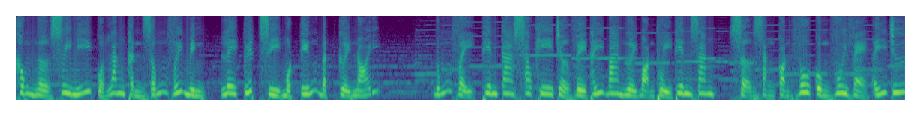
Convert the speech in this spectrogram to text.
Không ngờ suy nghĩ của lăng thần giống với mình, Lê Tuyết xì một tiếng bật cười nói. Đúng vậy, thiên ca sau khi trở về thấy ba người bọn Thủy Thiên Giang, sợ rằng còn vô cùng vui vẻ ấy chứ.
